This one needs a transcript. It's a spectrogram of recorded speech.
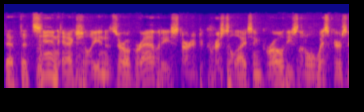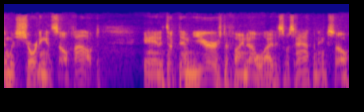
that the tin actually, in a zero gravity, started to crystallize and grow these little whiskers and was shorting itself out. And it took them years to find out why this was happening. So,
